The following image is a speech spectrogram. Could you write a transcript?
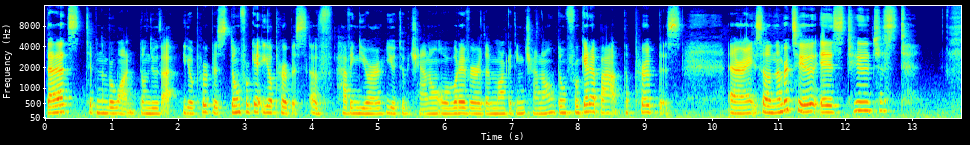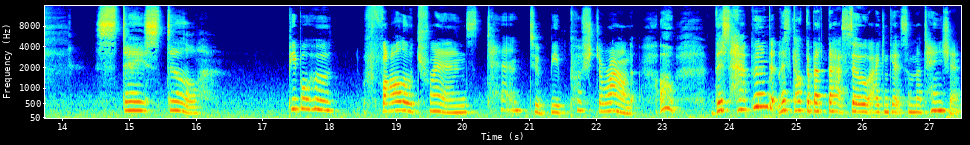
that's tip number one. Don't do that. Your purpose, don't forget your purpose of having your YouTube channel or whatever the marketing channel. Don't forget about the purpose. All right, so number two is to just stay still. People who follow trends tend to be pushed around. Oh, this happened. Let's talk about that so I can get some attention.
